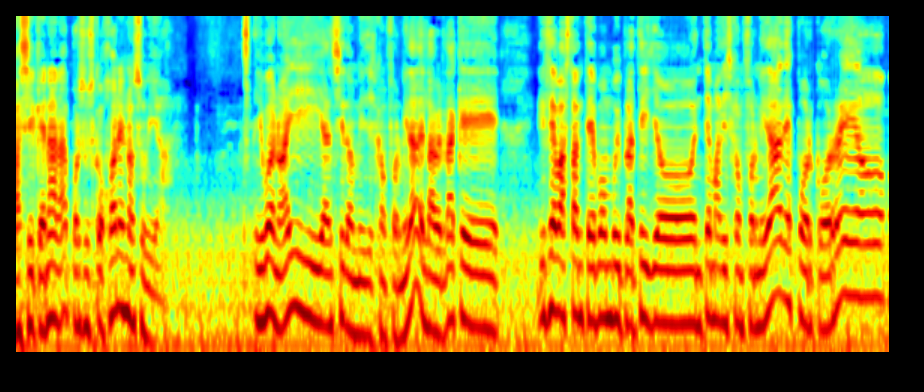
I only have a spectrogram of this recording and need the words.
Así que nada, por sus cojones no subía. Y bueno, ahí han sido mis disconformidades. La verdad que hice bastante bombo y platillo en tema de disconformidades por correo,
